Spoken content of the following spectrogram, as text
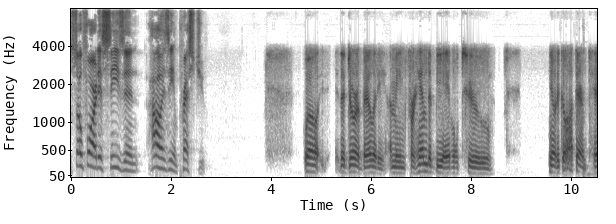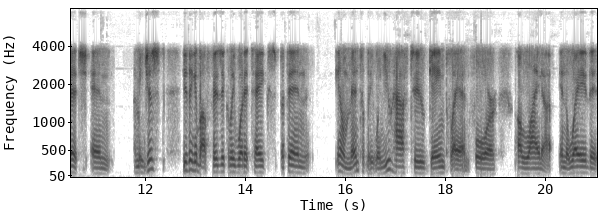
So far this season, how has he impressed you? Well, the durability. I mean, for him to be able to, you know, to go out there and pitch, and I mean, just you think about physically what it takes, but then, you know, mentally when you have to game plan for a lineup in the way that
